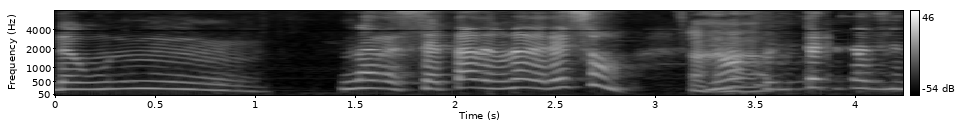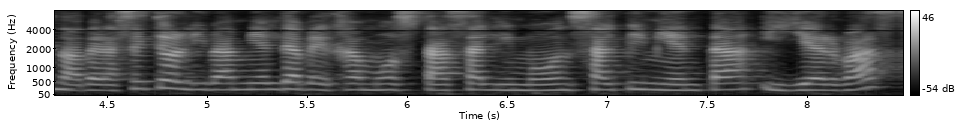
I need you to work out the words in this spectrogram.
de un, una receta de un aderezo. ¿no? Ahorita que estás diciendo, a ver, aceite de oliva, miel de abeja, mostaza, limón, sal, pimienta y hierbas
